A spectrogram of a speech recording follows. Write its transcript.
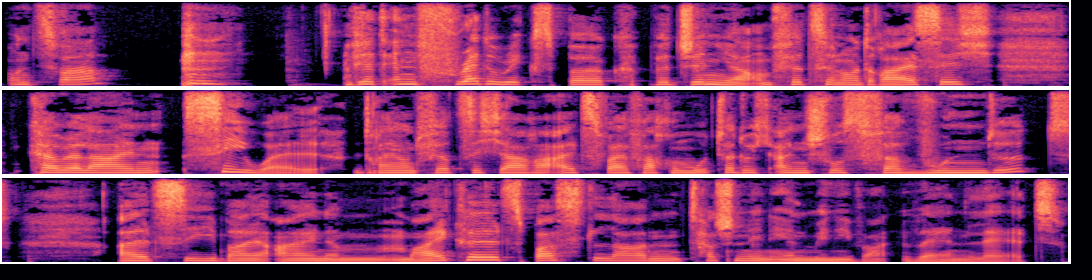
Und zwar wird in Fredericksburg, Virginia um 14.30 Uhr Caroline Sewell, 43 Jahre alt, zweifache Mutter, durch einen Schuss verwundet, als sie bei einem Michaels Bastelladen Taschen in ihren Minivan lädt.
